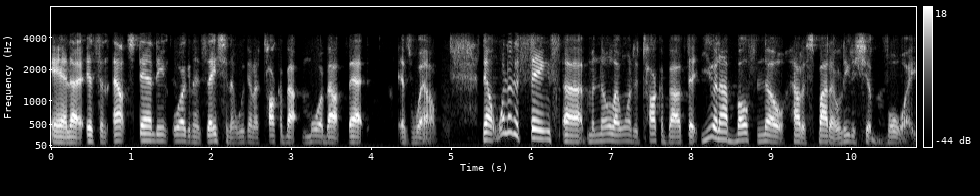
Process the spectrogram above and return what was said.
And uh, it's an outstanding organization, and we're going to talk about more about that as well. Now, one of the things, uh, Manolo, I wanted to talk about that you and I both know how to spot a leadership void.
